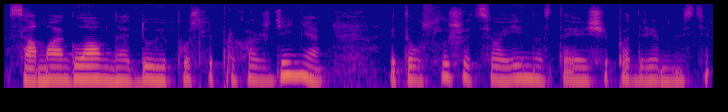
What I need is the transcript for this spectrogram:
Самое главное до и после прохождения – это услышать свои настоящие потребности.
